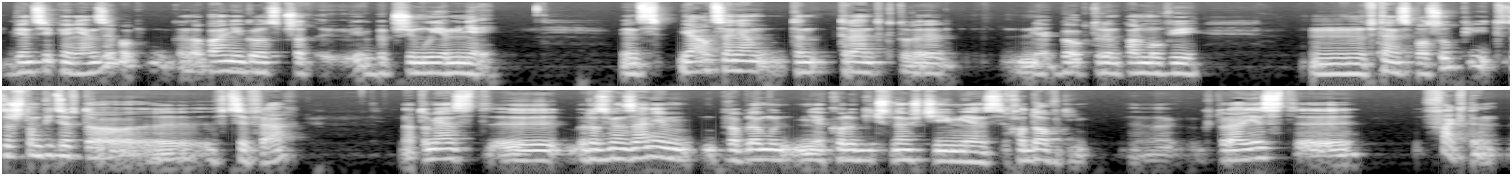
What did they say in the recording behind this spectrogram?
więcej pieniędzy, bo globalnie go jakby przyjmuje mniej. Więc ja oceniam ten trend, który, jakby o którym Pan mówi, mm, w ten sposób i zresztą widzę w to y, w cyfrach. Natomiast y, rozwiązaniem problemu nieekologiczności mięs hodowli, która jest y, faktem,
